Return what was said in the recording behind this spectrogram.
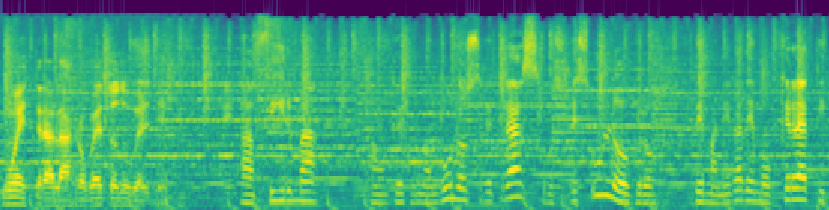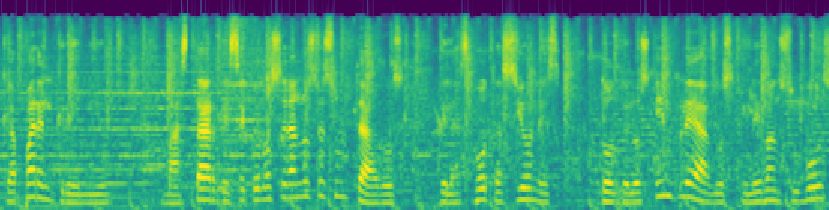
nuestra, la Roberto Duverger. Afirma, aunque con algunos retrasos, es un logro de manera democrática para el gremio. Más tarde se conocerán los resultados de las votaciones donde los empleados elevan su voz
